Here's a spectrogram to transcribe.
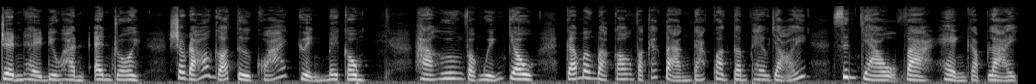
trên hệ điều hành Android, sau đó gõ từ khóa chuyện Mê Công Hà Hương và Nguyễn Châu, cảm ơn bà con và các bạn đã quan tâm theo dõi. Xin chào và hẹn gặp lại.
